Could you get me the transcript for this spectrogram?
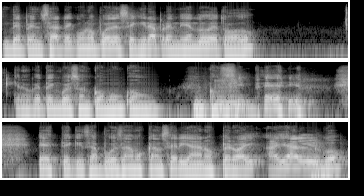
de pensar de que uno puede seguir aprendiendo de todo. Creo que tengo eso en común con, con Silverio. Este, quizás porque seamos cancerianos, pero hay, hay algo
